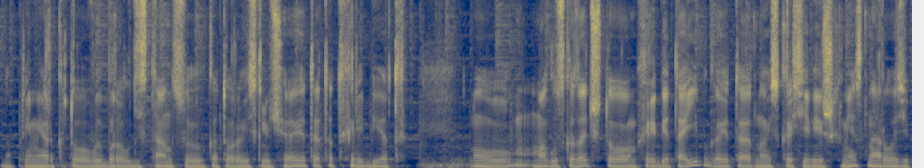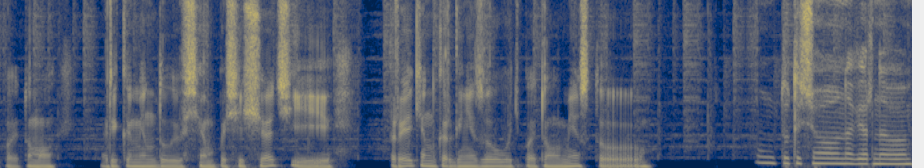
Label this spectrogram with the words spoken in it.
Например, кто выбрал дистанцию, которая исключает этот хребет. Ну, могу сказать, что хребет Аибга – это одно из красивейших мест на Розе, поэтому рекомендую всем посещать и трекинг организовывать по этому месту. Ну, тут еще, наверное,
